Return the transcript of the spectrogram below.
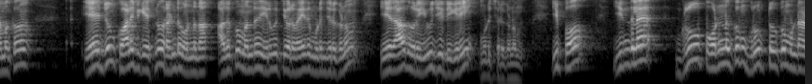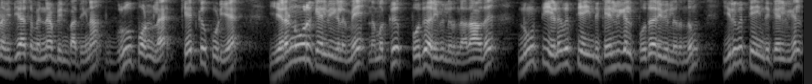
நமக்கும் ஏஜும் குவாலிஃபிகேஷனும் ரெண்டு ஒன்று தான் அதுக்கும் வந்து இருபத்தி ஒரு வயது முடிஞ்சிருக்கணும். ஏதாவது ஒரு யூஜி டிகிரி முடிச்சிருக்கணும். இப்போது இதில் குரூப் ஒன்றுக்கும் குரூப் டூக்கும் உண்டான வித்தியாசம் என்ன அப்படின்னு பார்த்தீங்கன்னா குரூப் ஒன்றில் கேட்கக்கூடிய இருநூறு கேள்விகளுமே நமக்கு பொது அறிவில் இருந்து அதாவது நூற்றி எழுபத்தி ஐந்து கேள்விகள் பொது அறிவில் இருந்தும் இருபத்தி ஐந்து கேள்விகள்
